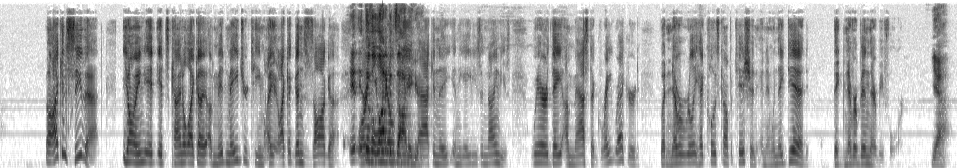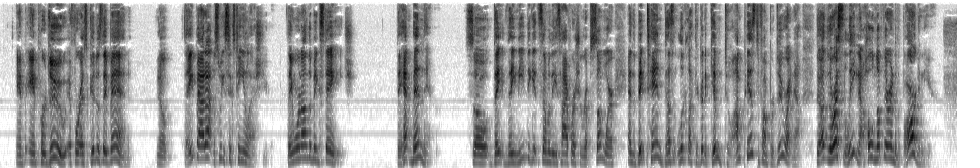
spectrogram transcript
Well, I can see that. You know, I mean, it, it's kind of like a, a mid-major team, like, like a Gonzaga. It, there's a lot of Gonzaga here. back in the in the 80s and 90s, where they amassed a great record, but never really had close competition. And then when they did, they'd never been there before. Yeah. And and Purdue, if we're as good as they've been, you know, they bowed out in the Sweet 16 last year. They weren't on the big stage. They haven't been there. So they they need to get some of these high pressure reps somewhere, and the Big Ten doesn't look like they're going to give them to them. I'm pissed if I'm Purdue right now. The other- the rest of the league not holding up their end of the bargain here.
